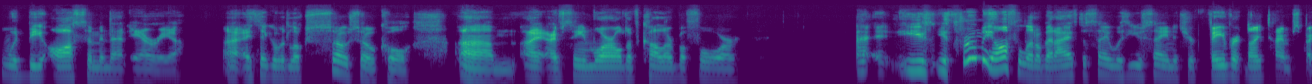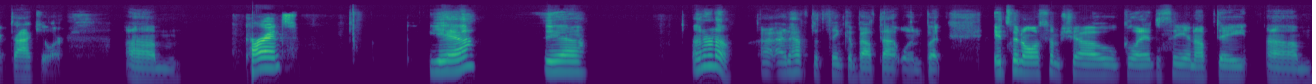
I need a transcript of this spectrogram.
would be awesome in that area. I, I think it would look so so cool. Um, I, I've seen World of Color before. I, you you threw me off a little bit. I have to say, with you saying it's your favorite nighttime spectacular. Um, current. Yeah, yeah. I don't know. I'd have to think about that one, but it's an awesome show. Glad to see an update. Um,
